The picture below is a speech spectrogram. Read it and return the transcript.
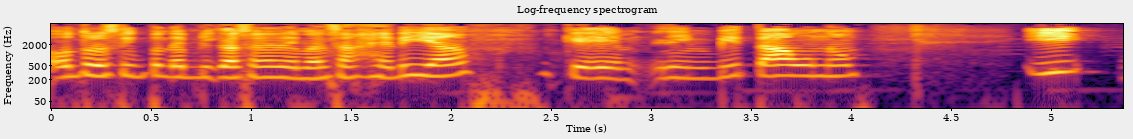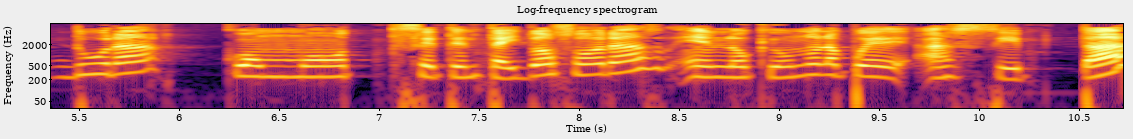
otros tipos de aplicaciones de mensajería que le invita a uno y dura como 72 horas en lo que uno la puede aceptar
